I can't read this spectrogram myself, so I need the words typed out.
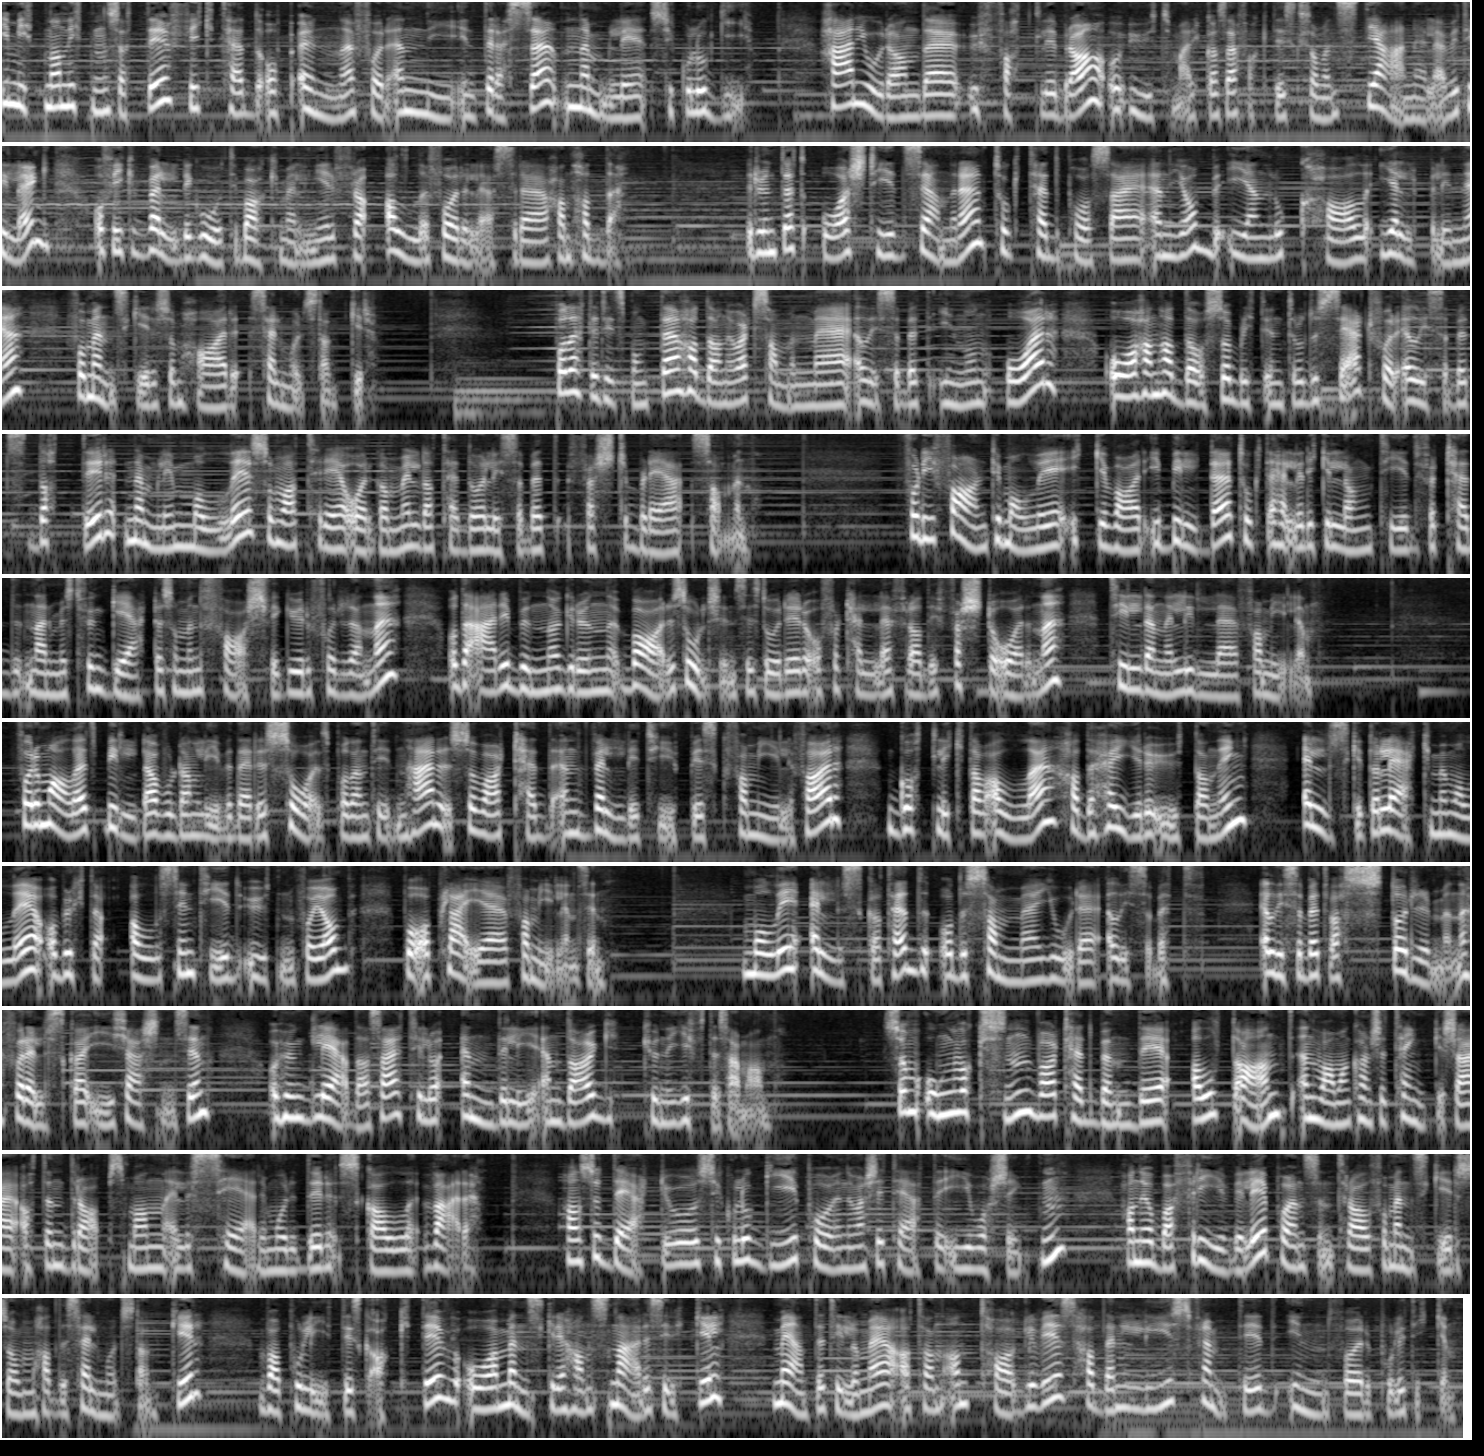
I midten av 1970 fikk Ted opp øynene for en ny interesse, nemlig psykologi. Her gjorde han det ufattelig bra og utmerka seg faktisk som en stjerneelev i tillegg, og fikk veldig gode tilbakemeldinger fra alle forelesere han hadde. Rundt et års tid senere tok Ted på seg en jobb i en lokal hjelpelinje for mennesker som har selvmordstanker. På dette tidspunktet hadde han jo vært sammen med Elizabeth i noen år, og han hadde også blitt introdusert for Elizabeths datter, nemlig Molly, som var tre år gammel da Ted og Elizabeth først ble sammen. Fordi faren til Molly ikke var i bildet, tok det heller ikke lang tid før Ted nærmest fungerte som en farsfigur for henne, og det er i bunn og grunn bare solskinnshistorier å fortelle fra de første årene til denne lille familien. For å male et bilde av hvordan livet deres så ut på den tiden her, så var Ted en veldig typisk familiefar, godt likt av alle, hadde høyere utdanning, elsket å leke med Molly og brukte all sin tid utenfor jobb på å pleie familien sin. Molly elska Ted, og det samme gjorde Elizabeth. Elizabeth var stormende forelska i kjæresten sin, og hun gleda seg til å endelig en dag kunne gifte seg med han. Som ung voksen var Ted Bundy alt annet enn hva man kanskje tenker seg at en drapsmann eller seriemorder skal være. Han studerte jo psykologi på universitetet i Washington. Han jobba frivillig på en sentral for mennesker som hadde selvmordstanker, var politisk aktiv, og mennesker i hans nære sirkel mente til og med at han antageligvis hadde en lys fremtid innenfor politikken.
